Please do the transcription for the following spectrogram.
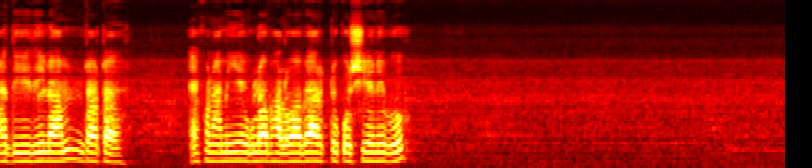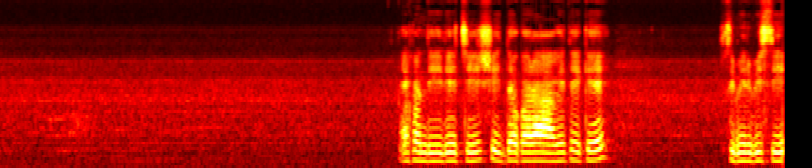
আর দিয়ে দিলাম ডাটা। এখন আমি এগুলো ভালোভাবে আর একটু কষিয়ে নেব। এখন দিয়ে দিয়েছি সিদ্ধ করা আগে থেকে সিমের বিচি।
